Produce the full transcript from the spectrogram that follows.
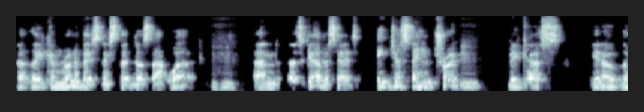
that they can run a business that does that work. Mm-hmm. And as Gerber said, it just ain't true mm. Because you know the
